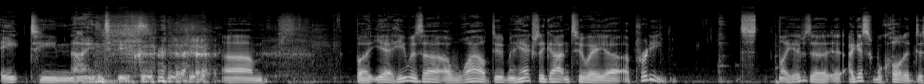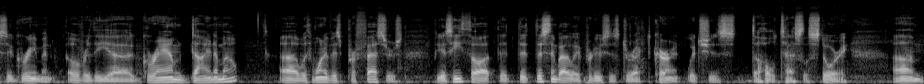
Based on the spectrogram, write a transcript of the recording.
1890s. um, but yeah, he was a, a wild dude, man. He actually got into a, uh, a pretty like it was a I guess we'll call it a disagreement over the uh, Gramme dynamo uh, with one of his professors because he thought that th- this thing, by the way, produces direct current, which is the whole Tesla story. Um,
